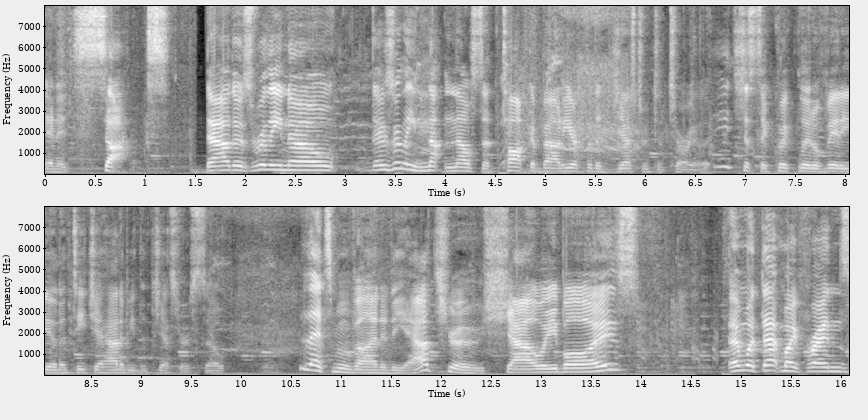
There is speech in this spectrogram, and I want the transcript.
And it sucks. Now, there's really no... There's really nothing else to talk about here for the Jester tutorial. It's just a quick little video to teach you how to be the Jester, so... Let's move on to the outro, shall we, boys? And with that, my friends,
